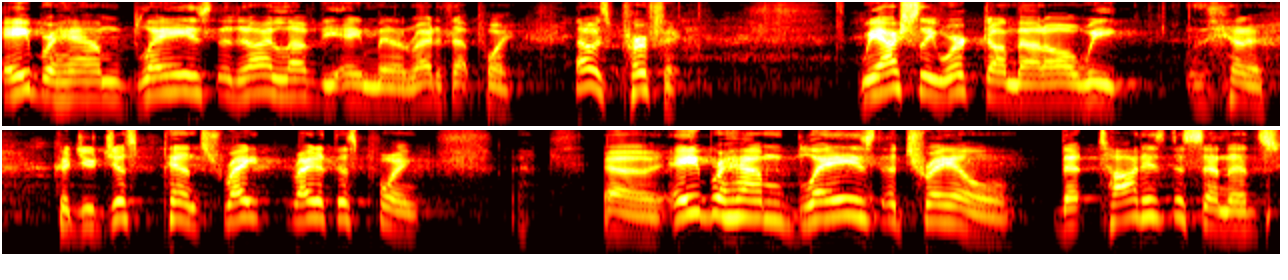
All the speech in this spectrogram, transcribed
Abraham blazed, I love the amen right at that point. That was perfect. We actually worked on that all week. Could you just pinch right, right at this point? Uh, Abraham blazed a trail that taught his descendants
